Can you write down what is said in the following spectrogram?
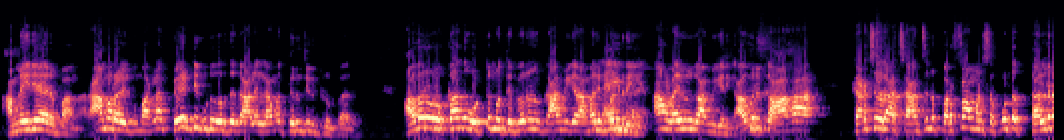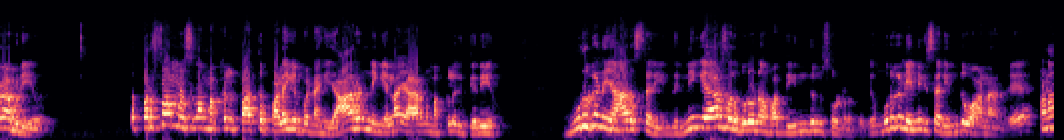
அமைதியா இருப்பாங்க. ராம ரவிக்குமார்லாம் பேட்டி கொடுக்கறதுக்கு ஆள் இல்லாம தெரிஞ்சுக்கிட்டு இருப்பாரு. அவர் உட்காந்து ஒட்டுமொத்த பேரும் காமிக்கிற மாதிரி. பண்றீங்க. ஆ லைவ் காமிக்கிறீங்க. அவருக்கு ஆஹா கிடைச்சதுரா சான்ஸ்னு பெர்ஃபார்மன்ஸை போட்டு தள்ளுறாபடி அவர். இந்த பெர்ஃபார்மன்ஸ்லாம் மக்கள் பார்த்து பழகி போயிட்டாங்க. யாருன்னு நீங்க எல்லாம் யாருன்னு மக்களுக்கு தெரியும். முருகன் யாரு சார் இந்து. நீங்க யார் சார் முருகனை பார்த்து இந்துன்னு சொல்றதுக்கு. முருகன் என்னைக்கு சார் இந்து ஆனாரு? ஆனா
